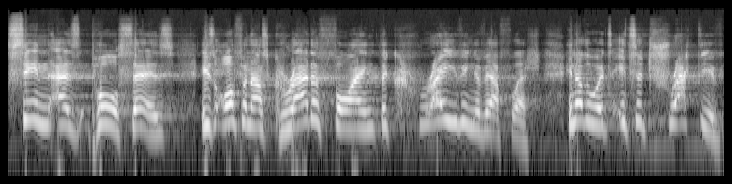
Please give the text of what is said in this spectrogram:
Sin, as Paul says, is often us gratifying the craving of our flesh. In other words, it's attractive.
